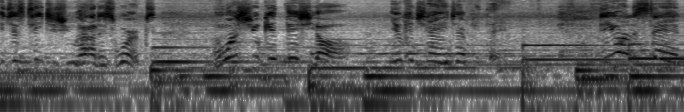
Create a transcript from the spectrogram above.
It just teaches you how this works. Once you get this, y'all, you can change everything. Do you understand?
